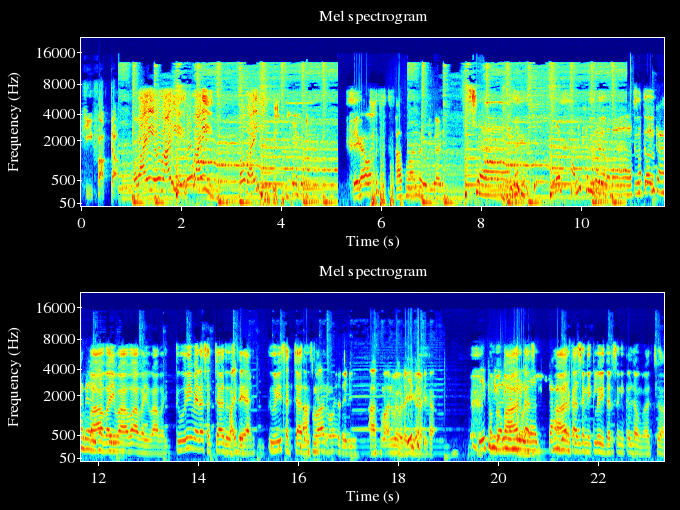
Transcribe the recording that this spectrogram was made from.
He fucked up. ओ भाई ओ भाई ओ भाई ओ भाई। देखा भाई आसमान में उड़ी गाड़ी। अरे खाली खाली गया तू तो वाह भाई वाह वाह भाई वाह भाई। तू ही मेरा सच्चा दोस्त है यार। तू ही सच्चा दोस्त आसमान में उड़ेगी आसमान में उड़ेगी गाड़ी का। एक अब गाड़ी बाहर का बाहर का से निकलूं इधर से निकल जाऊँगा। अच्छा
